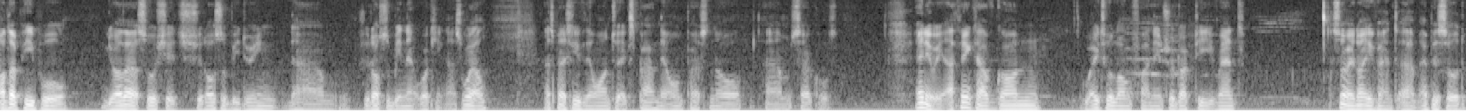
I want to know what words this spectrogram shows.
other people, your other associates should also be doing, um, should also be networking as well, especially if they want to expand their own personal um, circles. Anyway, I think I've gone way too long for an introductory event. Sorry, not event, um, episode.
